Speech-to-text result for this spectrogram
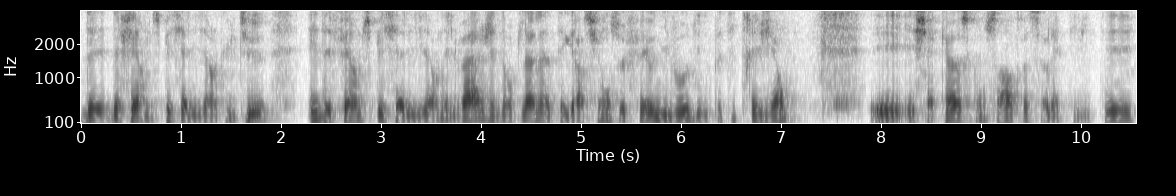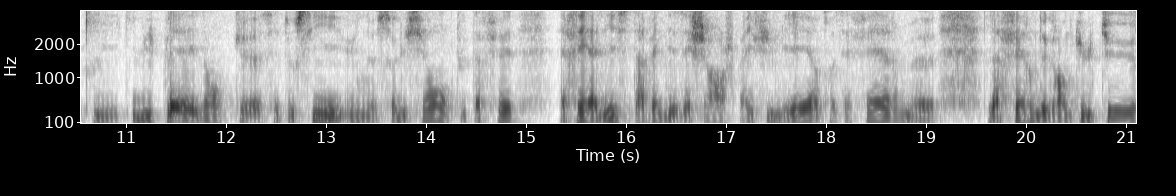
des, des, fermes spécialisées en culture et des fermes spécialisées en élevage. Et donc là, l'intégration se fait au niveau d'une petite région. Et, chacun se concentre sur l'activité qui, lui plaît. Et donc, euh, c'est aussi une solution tout à fait réaliste avec des échanges paille fumier entre ces fermes. Euh, la ferme de grande culture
